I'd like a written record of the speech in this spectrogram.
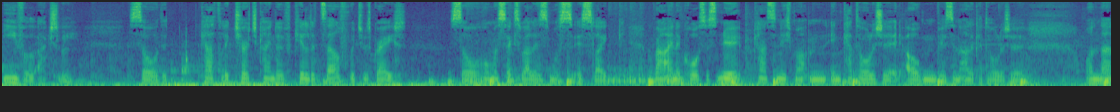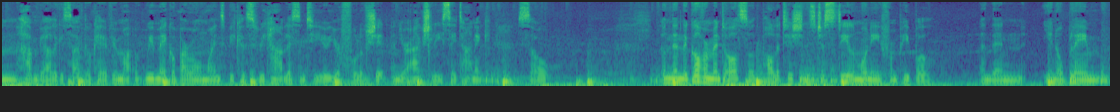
evil, actually. So the Catholic Church kind of killed itself, which was great. So Homosexualismus ist like, war ein großes Nö, kannst du nicht machen in katholische Augen, wir sind alle katholische. Und dann haben wir alle gesagt, okay, we make up our own minds because we can't listen to you. You're full of shit and you're actually satanic. So, and then the government also, the politicians just steal money from people, and then you know blame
